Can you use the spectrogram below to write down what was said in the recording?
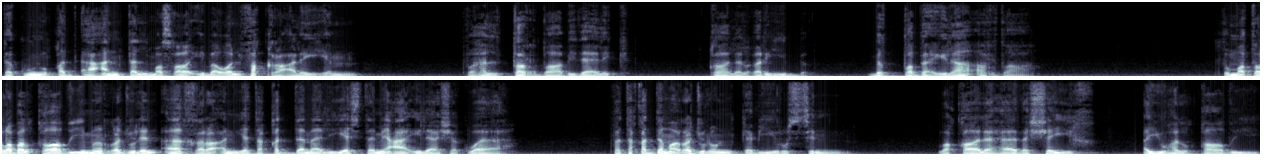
تكون قد أعنت المصائب والفقر عليهم. فهل ترضى بذلك؟ قال الغريب بالطبع لا أرضى. ثم طلب القاضي من رجل آخر أن يتقدم ليستمع إلى شكواه. فتقدم رجل كبير السن وقال هذا الشيخ أيها القاضي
